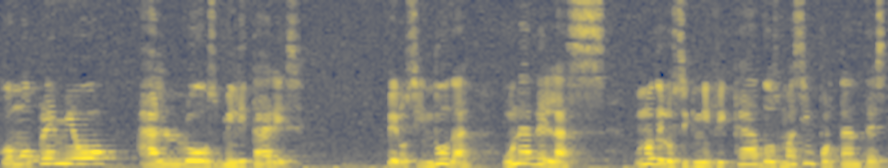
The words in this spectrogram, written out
como premio a los militares, pero sin duda, una de las, uno de los significados más importantes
